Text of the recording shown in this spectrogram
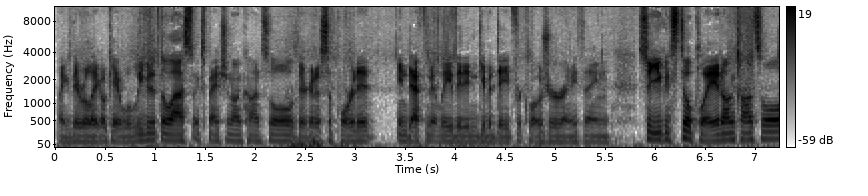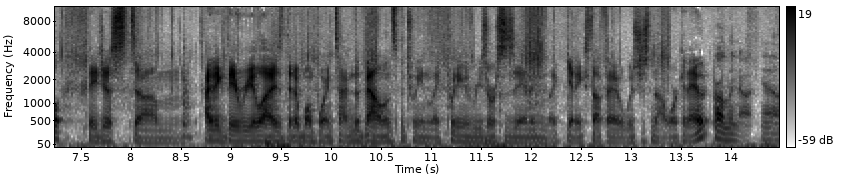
Like they were like, okay, we'll leave it at the last expansion on console. They're going to support it indefinitely. They didn't give a date for closure or anything, so you can still play it on console. They just, um, I think they realized that at one point in time, the balance between like putting the resources in and like getting stuff out was just not working out. Probably not. Yeah.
